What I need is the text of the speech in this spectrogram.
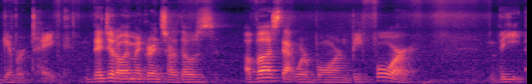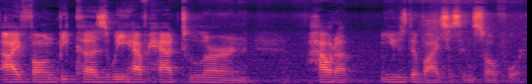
give or take. Digital immigrants are those of us that were born before the iPhone because we have had to learn how to use devices and so forth.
